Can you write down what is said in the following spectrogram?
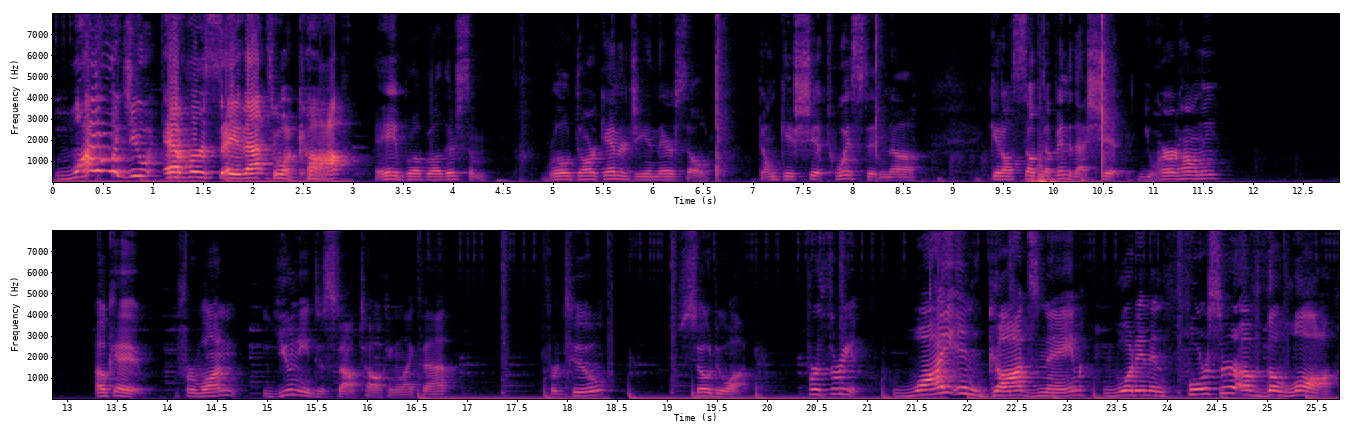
why would you ever say that to a cop? Hey, bro, bro, there's some real dark energy in there, so don't get shit twisted and uh, get all sucked up into that shit. You heard, homie? Okay, for one, you need to stop talking like that. For two, so do I. For three, why in God's name would an enforcer of the law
